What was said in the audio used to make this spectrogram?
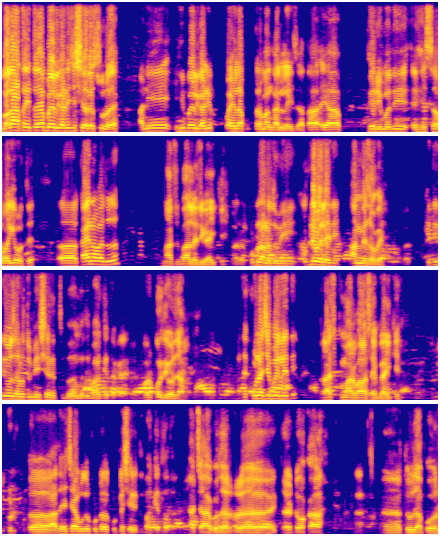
बघा आता इथं बैलगाडीची शर्यत सुरू आहे आणि ही बैलगाडी पहिला क्रमांक इथं. आता या फेरीमध्ये हे सहभागी होते. अं, काय नाव आहे तुझं? माझं बालाजी गायके. बरं कुठून आलो तुम्ही? कुठले बैल आहे ते? आंबेजोगाई बरं. किती दिवस झालं तुम्ही शर्यत मध्ये भाग घेता काय? भरपूर दिवस झाला. आता कुणाचे बैल आहे ते? राजकुमार बाळासाहेब गायके. तुम्ही कुठ अं, आता ह्याच्या अगोदर कुठं कुठल्या शर्यतीत भाग घेतला होता? ह्याच्या अगोदर अं, इथं डोका अं, तुळजापूर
